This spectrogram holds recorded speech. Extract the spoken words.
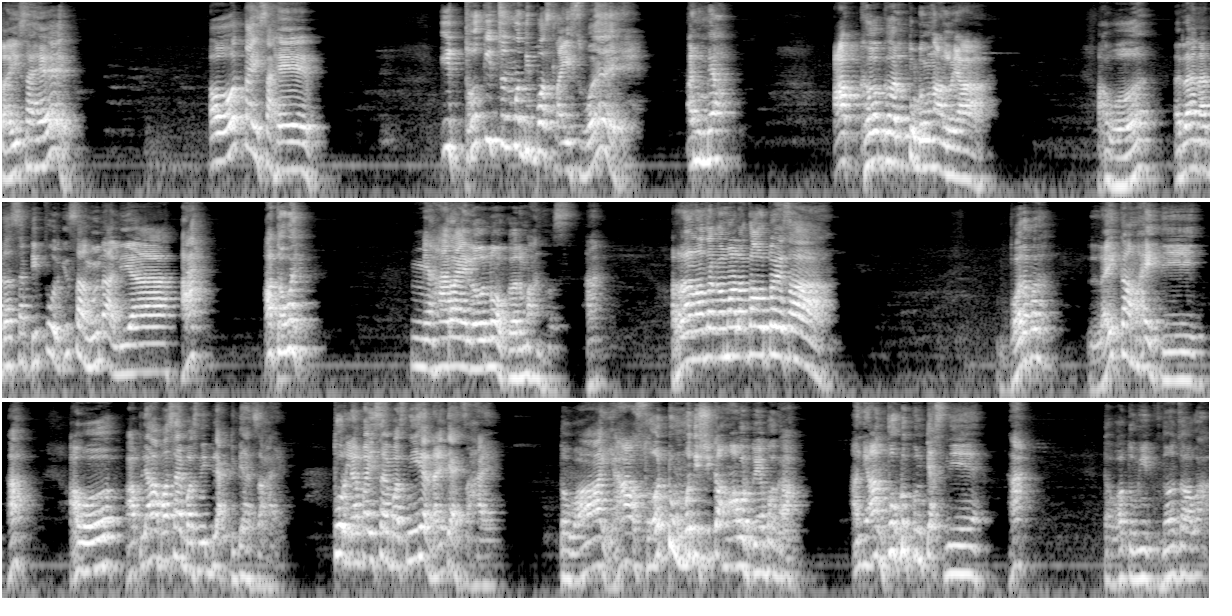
ताई साहेब. अहो ताई साहेब. इथं किचनमध्ये बसलायस वय. आणि म्या अख्खं घर तोडून आलो या अव रानादासाठी पोरगी सांगून आली या आ? आता वय. मी हा राहिलो नोकर माणूस. हा रानाचा काम आहे ती. हा? अहो आपल्या आबासाहेबासनी ब्लॅक द्यायचा आहे. थोरल्या बाईसाहेबासनी हेरडाय द्यायचा आहे. तवा ह्या असं टुम्म काम आवडतोय बघा. आणि आणतो हुडकून त्यासनी हा? तवा तुम्ही इथनं जावा.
